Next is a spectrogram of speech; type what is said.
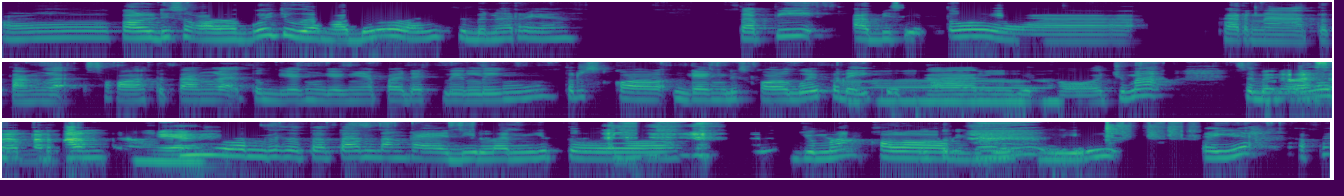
Oh, kalau di sekolah gue juga nggak boleh sebenarnya. Tapi abis itu ya karena tetangga sekolah tetangga tuh geng-gengnya pada keliling, terus sekolah, geng di sekolah gue pada ikutan Ah. gitu. Cuma sebenarnya Merasa tertantang ya. iya merasa tertantang kayak Dilan gitu. Cuma kalau gue sendiri, eh ya apa?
